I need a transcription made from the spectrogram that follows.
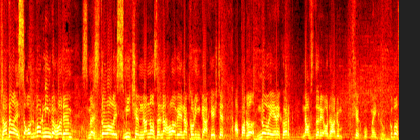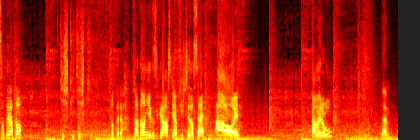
Přátelé, s odborným dohledem jsme zdolali s míčem na noze, na hlavě, na kolínkách ještě a padl nový rekord navzdory odhadům všech bookmakerů. Kubo, co ty na to? těžký, těžký. To teda. Přátelé, mějte se krásně a příště zase ahoj. Dáme dolů? Jdem?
